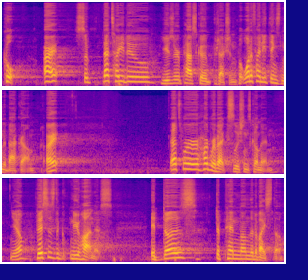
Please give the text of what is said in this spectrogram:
Cool. All right, so that's how you do user passcode protection. But what if I need things in the background? All right? That's where hardware-backed solutions come in. You know, this is the new hotness. It does depend on the device, though.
